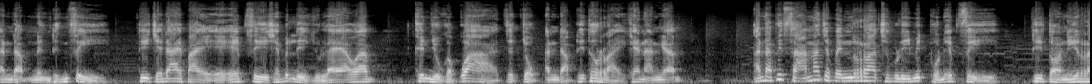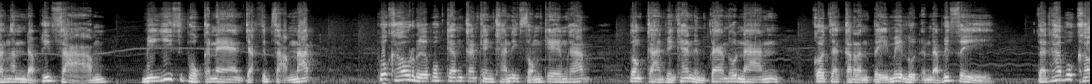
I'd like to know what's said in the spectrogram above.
อันดับ 1-4 ที่จะได้ไป AFC Champions League อยู่แล้วครับขึ้นอยู่กับว่าจะจบอันดับที่เท่าไหร่แค่นั้นครับ อันดับที่ 3 น่าจะเป็นราชบุรีมิตรผล FC ที่ตอนนี้รังอันดับที่ 3 มี 26 คะแนนจาก 13 นัด พวกเขาเหลือโปรแกรมการแข่งขันอีก 2 เกมครับ ต้องการเพียงแค่ 1 แต้มเท่านั้น ก็จะการันตีไม่หลุดอันดับที่ 4 แต่ถ้าพวกเขา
